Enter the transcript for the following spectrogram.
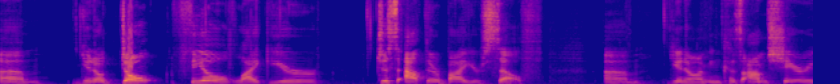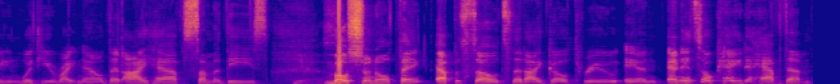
um, you know, don't feel like you're just out there by yourself. Um, you know, I mean, because I'm sharing with you right now that I have some of these yes. emotional thing episodes that I go through, and and it's okay to have them.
